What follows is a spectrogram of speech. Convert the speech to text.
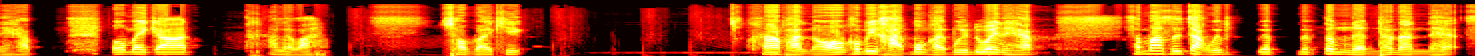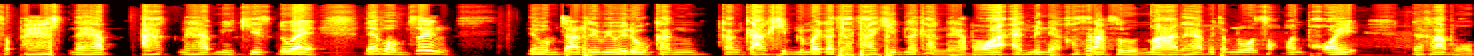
นะครับ โอ้ my god อะไรวะชอบไรคิกห้าพันน้องเขามีขายปงขายปืนด้วยนะครับ สามารถซื้อจากเว็บเว็บเว็บเติมเงินเท่านั้นนะฮะสเปซนะครับอาร์คนะครับ มีคิสด้วยนะผมซึ่ง เดี๋ยวผมจะรีวิวให้ดูกันกลางๆคลิปหรือไม่ก็ท้ายๆคลิปแล้วกันนะครับ เพราะว่าแอดมินเนี่ยเขาสนับสนุนมานะฮะเป็นจำนวน 2,000 point นะครับผม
